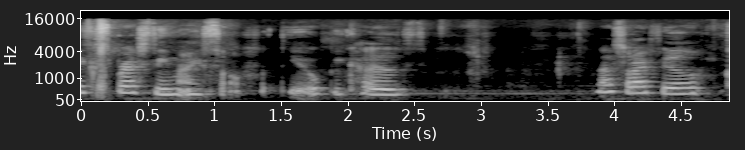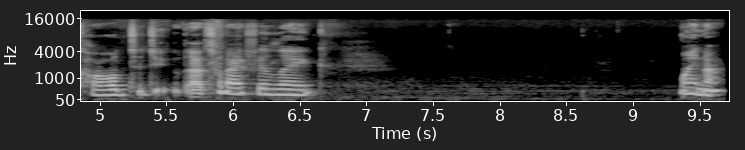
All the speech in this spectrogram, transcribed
expressing myself with you because that's what i feel called to do. That's what i feel like. Why not?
